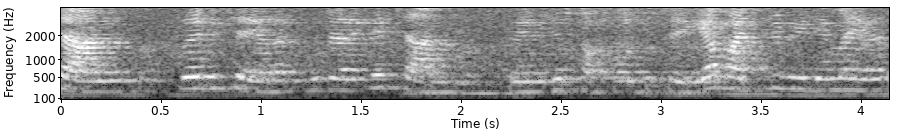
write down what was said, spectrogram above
ചാനൽ സബ്സ്ക്രൈബ് ചെയ്യാതെ കൂട്ടുകാരൊക്കെ ചാനൽ സബ്സ്ക്രൈബ് ചെയ്ത് സപ്പോർട്ട് ചെയ്യുക. മറ്റൊരു വീഡിയോ വരാം.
